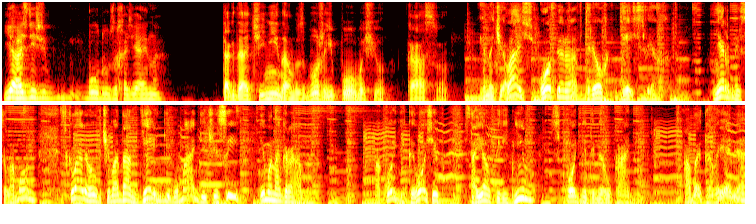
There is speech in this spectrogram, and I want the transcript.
Я здесь буду за хозяина. Тогда чини нам с Божьей помощью кассу. И началась опера в трех действиях. Нервный Соломон складывал в чемодан деньги, бумаги, часы и монограммы. Покойник Иосиф стоял перед ним с поднятыми руками. А в это время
